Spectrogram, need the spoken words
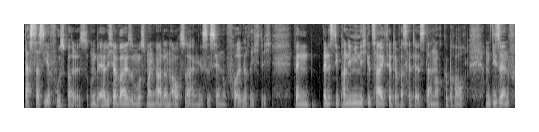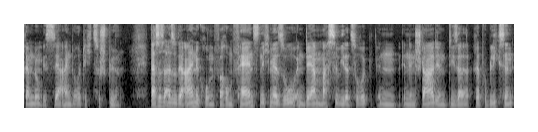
dass das ihr Fußball ist. Und ehrlicherweise muss man ja dann auch sagen, es ist ja nur folgerichtig. Wenn, wenn es die Pandemie nicht gezeigt hätte, was hätte es dann noch gebraucht? Und diese Entfremdung ist sehr eindeutig zu spüren. Das ist also der eine Grund, warum Fans nicht mehr so in der Masse wieder zurück in, in den Stadien dieser Republik sind.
